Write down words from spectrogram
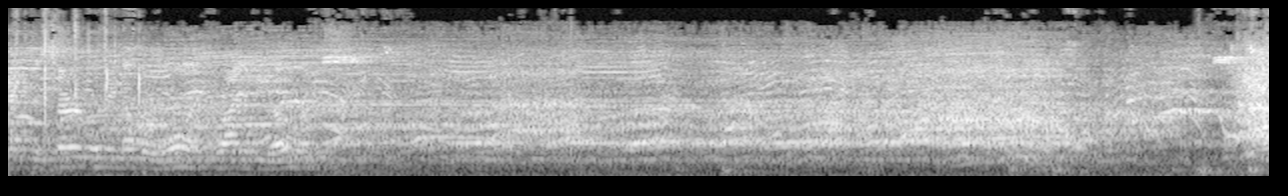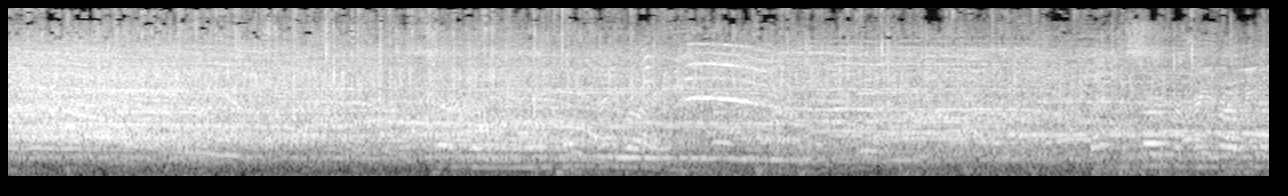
back to serve will be number one, Riley Owens. Back to serve for Greenbrier.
